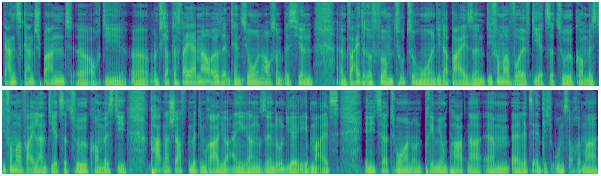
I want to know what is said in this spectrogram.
ganz, ganz spannend, äh, auch die, äh, und ich glaube, das war ja immer eure Intention, auch so ein bisschen äh, weitere Firmen zuzuholen, die dabei sind. Die Firma Wolf, die jetzt dazugekommen ist, die Firma Weiland, die jetzt dazugekommen ist, die Partnerschaften mit dem Radio eingegangen sind und ihr eben als Initiatoren und Premium-Partner ähm, äh, letztendlich uns auch immer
